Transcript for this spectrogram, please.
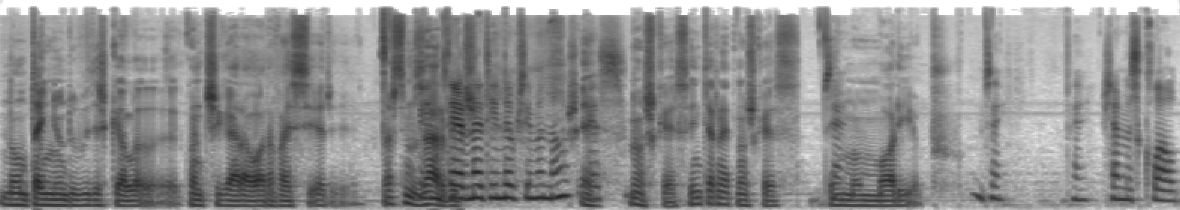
não tenham dúvidas que ela, quando chegar a hora, vai ser. Nós temos a árbitros. internet ainda por cima não É, esquece. não esquece, a internet não esquece. Tem Sim. uma memória Sim. Sim. Chama-se cloud.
